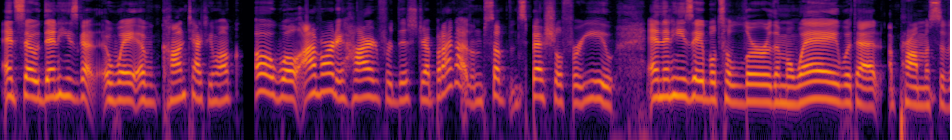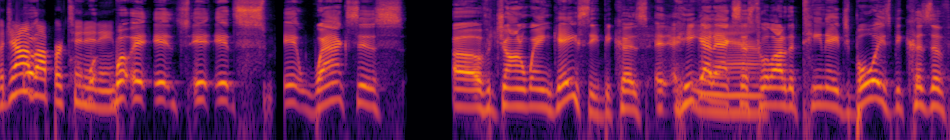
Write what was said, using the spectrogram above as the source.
and so then he's got a way of contacting. Well, oh well, I've already hired for this job, but I got them something special for you, and then he's able to lure them away with that a promise of a job Well, opportunity. Well, it, it's it, it's it waxes of John Wayne Gacy because eh, eh, he got access to a lot of the teenage boys because of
